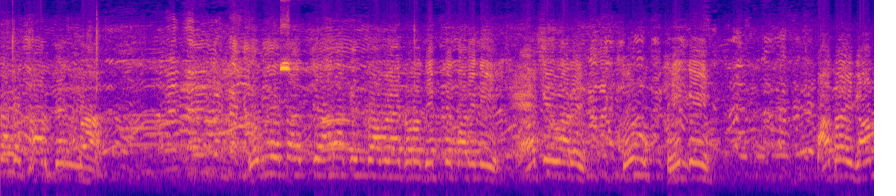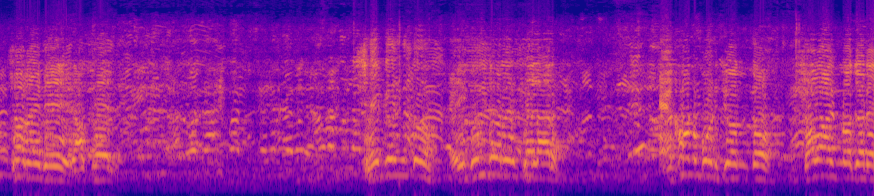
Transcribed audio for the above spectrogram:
তাকে ছাড়ছেন না। যদিও তার চেহারা কিন্তু আমরা এখনও দেখতে পারিনি, একেবারে মুখ মাথায় গামছা বেঁধে আছেন সে কিন্তু এই দুই দলের খেলার এখন পর্যন্ত সবার নজরে,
